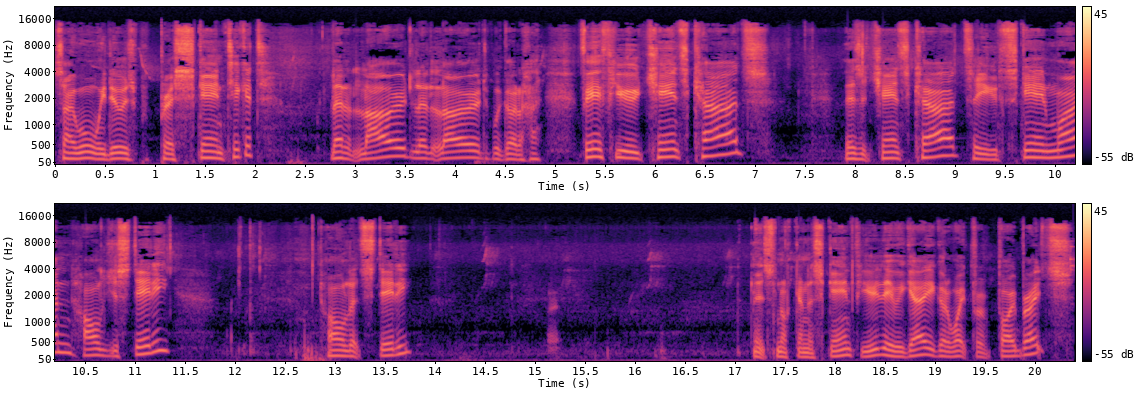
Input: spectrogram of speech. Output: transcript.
So all we do is press scan ticket, let it load, let it load. We've got a fair few chance cards. There's a chance card, so you scan one, hold your steady, hold it steady, it's not going to scan for you. There we go. You've got to wait for it vibrates.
